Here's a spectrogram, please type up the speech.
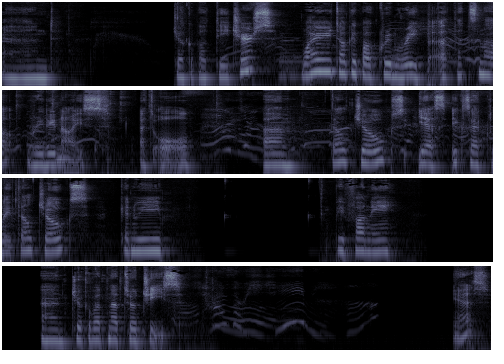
And joke about teachers. Why are you talking about Grim Reaper? That's not really nice at all. Um, tell jokes. Yes, exactly. Tell jokes. Can we be funny? And joke about nacho cheese. Yes?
